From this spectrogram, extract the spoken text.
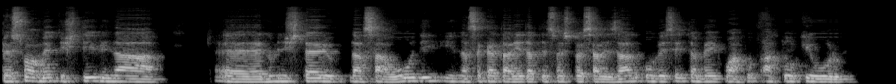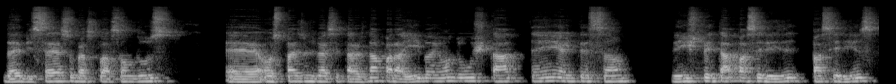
pessoalmente estive na, eh, no Ministério da Saúde e na Secretaria da Atenção Especializada, conversei também com Arthur Quiuro, da EBSE sobre a situação dos é, hospitais universitários na Paraíba, onde o Estado tem a intenção de estreitar parcerias, parcerias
